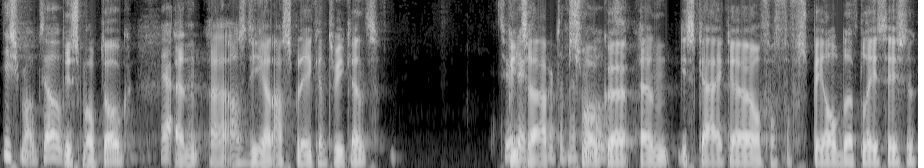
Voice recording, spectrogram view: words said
Die smoked ook. die smookt ook. Ja. En eh, als die gaan afspreken in het weekend, Tuurlijk, pizza, smoken en iets kijken of, of, of speel op de Playstation.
